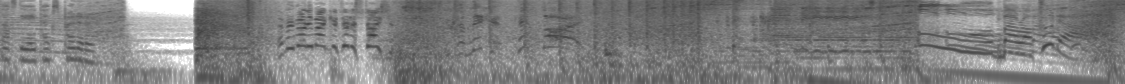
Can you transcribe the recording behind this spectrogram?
That's the apex predator. Everybody make it to the station! You can make it! Inside! Ooh, Barracuda!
